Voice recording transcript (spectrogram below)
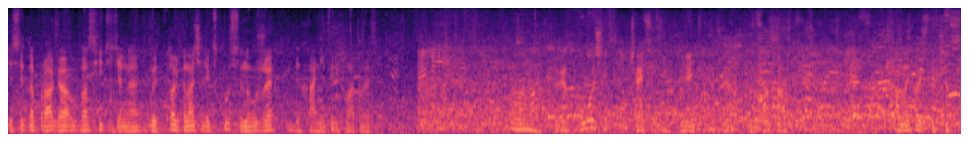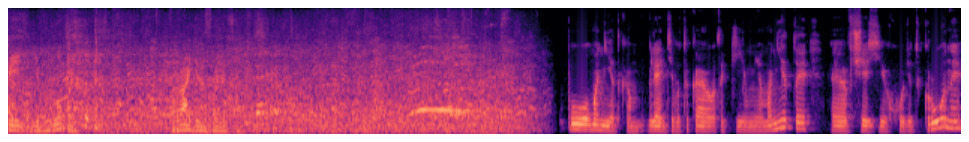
Действительно, Прага восхитительная. Мы только начали экскурсию, но уже дыхание перехватывает. Какая площадь, часики. Гляньте, какая красота. Самые точные часы Европы. Праге находится. По монеткам. Гляньте, вот, такая, вот такие у меня монеты. Э, в Чехии ходят кроны.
